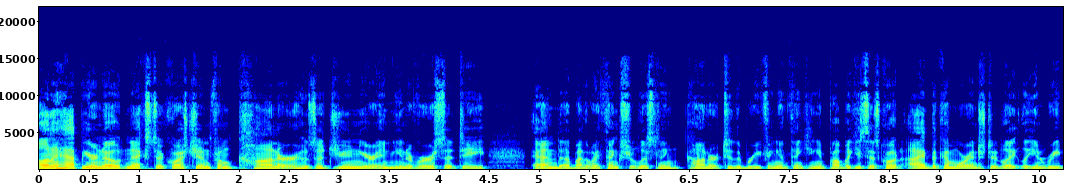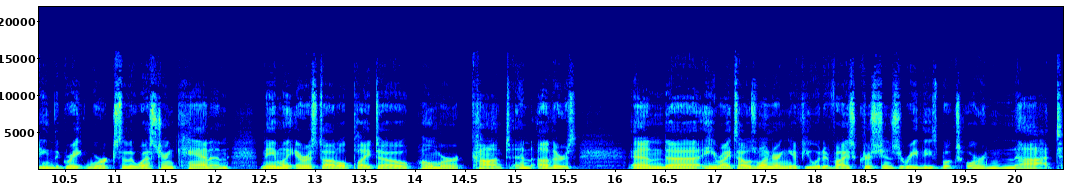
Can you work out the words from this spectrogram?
On a happier note, next a question from Connor, who's a junior in university. And uh, by the way, thanks for listening, Connor, to the briefing and thinking in public. He says, quote, I've become more interested lately in reading the great works of the Western canon, namely Aristotle, Plato, Homer, Kant, and others. And uh, he writes, I was wondering if you would advise Christians to read these books or not.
